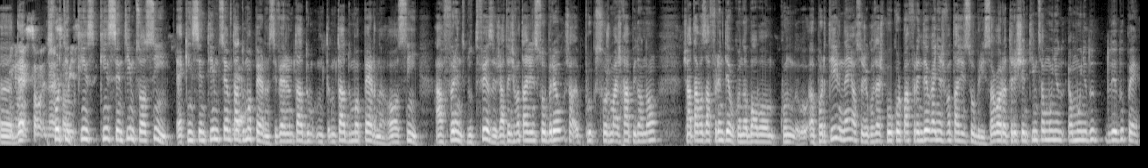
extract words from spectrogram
Uh, não é só- se é for só tipo isso. 15, 15 centímetros ou assim, é 15 centímetros é metade Yeah. de uma perna. Se tiver metade, do- metade de uma perna ou assim à frente do defesa, já tens vantagem sobre ele, já- porque se fores mais rápido ou não, já estavas à frente dele. Quando a bola quando, a partir, né? ou seja, consegues pôr o corpo à frente dele, ganhas vantagem sobre isso. Agora 3 centímetros é o munho, é munho do, do dedo do pé.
